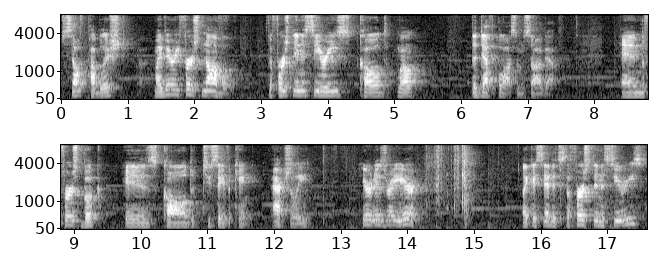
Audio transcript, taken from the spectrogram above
self-published my very first novel, the first in a series called, well, The Death Blossom Saga. And the first book is called To Save a King. Actually, here it is right here. Like I said, it's the first in a series.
